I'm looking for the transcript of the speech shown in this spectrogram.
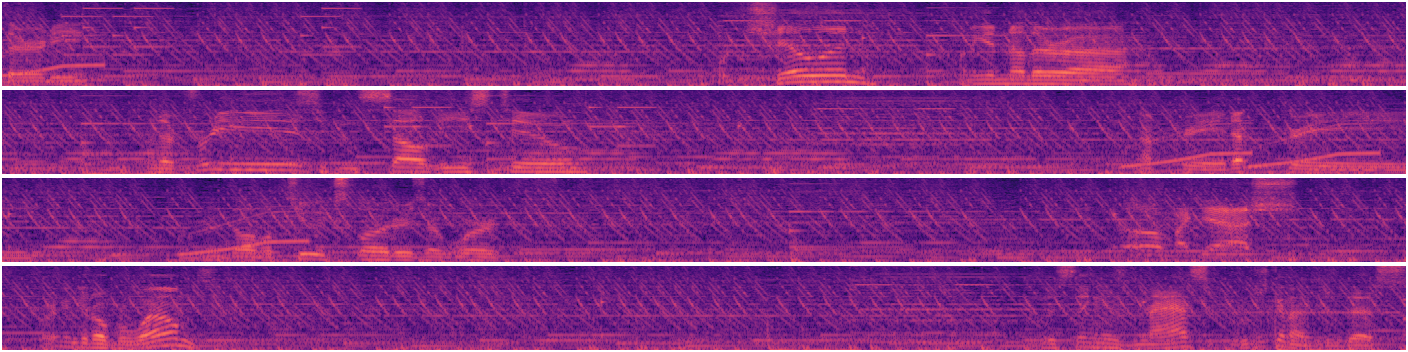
30. We're chilling. Let me get another, uh... Another freeze. You can sell these two. Upgrade, upgrade. The level 2 exploders are worth... Oh my gosh. We're gonna get overwhelmed. This thing is massive. We're just gonna do this.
